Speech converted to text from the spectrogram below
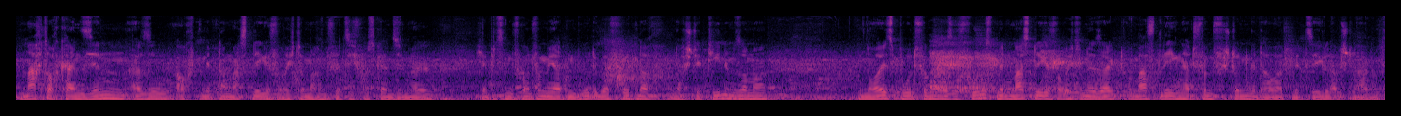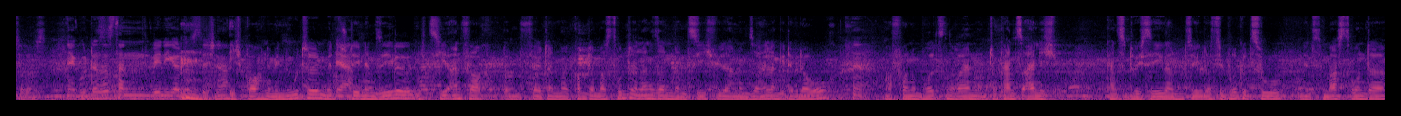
macht auch keinen Sinn, also auch mit einer Mastlegevorrichtung machen 40 Fuß keinen Sinn, weil ich habe jetzt einen Freund von mir, hat ein Boot überführt nach, nach Stettin im Sommer. Neues Boot, 35 Fuß mit Mastlegevorrichtung. Der sagt, Mastlegen hat fünf Stunden gedauert mit Segelabschlag und sowas. Ja gut, das ist dann weniger lustig, ne? Ich brauche eine Minute mit Ja. stehendem Segel. Ich ziehe einfach, dann fällt dann mal, kommt der Mast runter langsam, dann ziehe ich wieder an den Seil, dann geht er wieder hoch, Ja. mach vorne einen Bolzen rein und du kannst eigentlich, kannst du durchsegeln. Segel aus die Brücke zu, nimmst den Mast runter,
